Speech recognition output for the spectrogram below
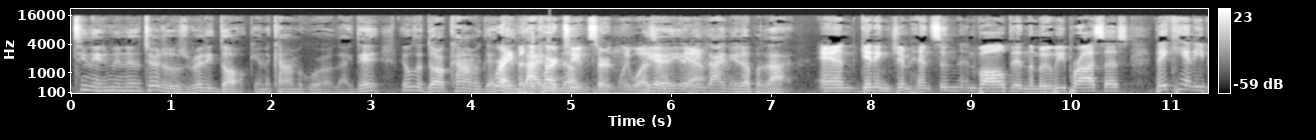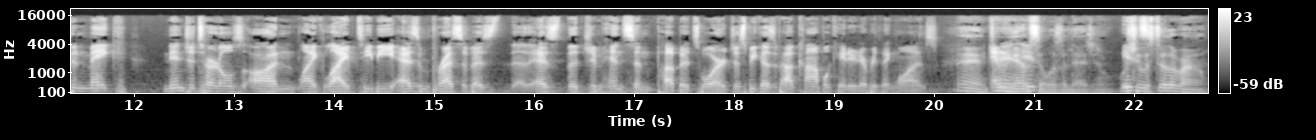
Teenage Mutant Ninja Turtles was really dark in the comic world. Like that, it was a dark comic that Right, they but the lightened cartoon up. certainly wasn't. Yeah, yeah, they lightened it up a lot. And getting Jim Henson involved in the movie process, they can't even make Ninja Turtles on like live TV as impressive as as the Jim Henson puppets were, just because of how complicated everything was. Man, Jim it- Henson it- was a legend. Wish he was still around.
